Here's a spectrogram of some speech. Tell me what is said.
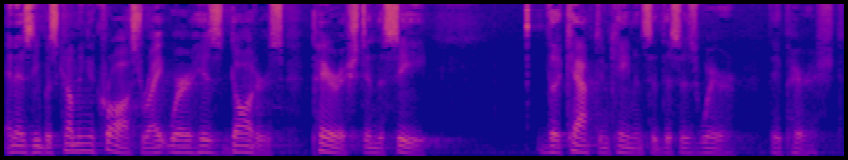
and as he was coming across, right where his daughters perished in the sea, the captain came and said, This is where they perished.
